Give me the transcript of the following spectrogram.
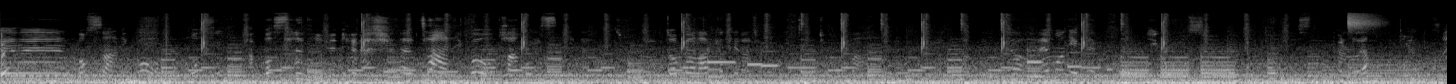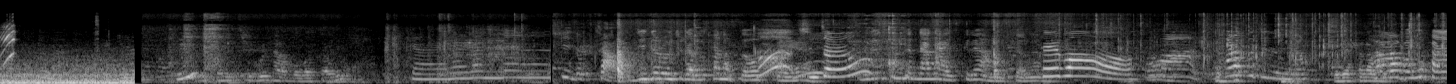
여기는 버스 아니고 버스? 아 버스 아니면 차 아니고 가고 있습니다. 자, 니들 올줄 알고 사놨어. 네. 진짜요? 우리 친구는 나는 아이스크림 안 먹잖아. 대박. 할아버지는요? 그래 하나 할아버지 하나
